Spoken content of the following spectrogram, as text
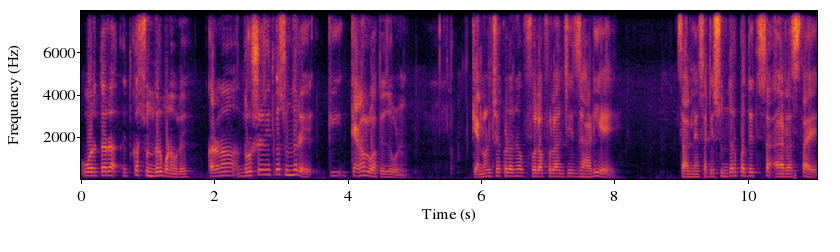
वर तर इतकं सुंदर बनवलं आहे कारण दृश्य इतकं सुंदर आहे की कॅनॉल वाहते जवळ कॅनॉलच्याकडनं फुलाफुलांची झाडी आहे. चालण्यासाठी सुंदर पद्धतीचा रस्ता आहे.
